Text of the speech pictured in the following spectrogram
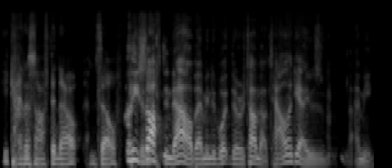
he kind of softened out himself. Well, he you know? softened out, but I mean, what they were talking about talent, yeah, he was. I mean,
